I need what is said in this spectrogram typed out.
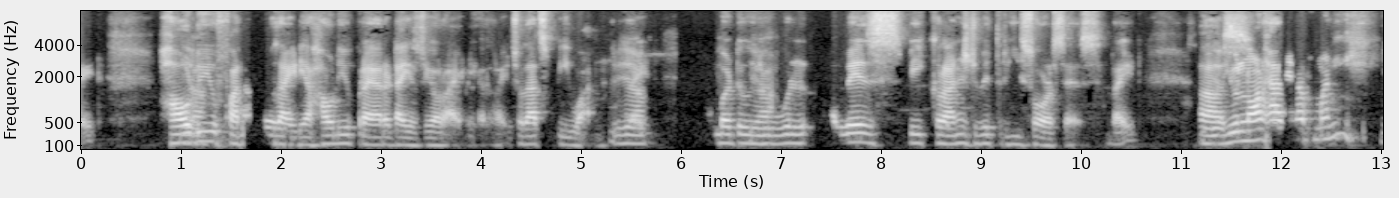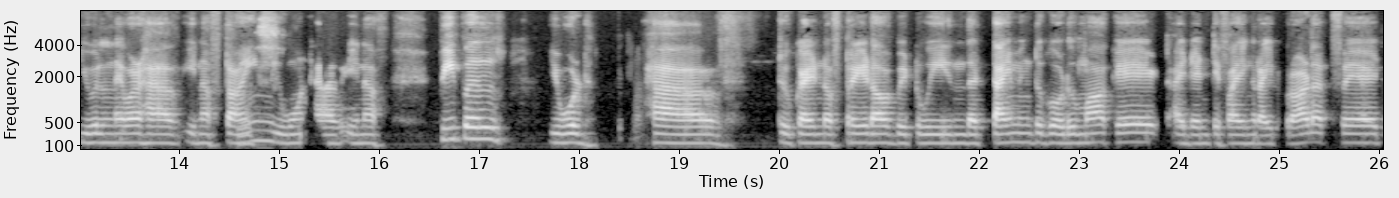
right? How do you funnel those ideas? How do you prioritize your idea, right? So that's P one, Yeah. right? Number two, you will always be crunched with resources, right? Uh, you will not have enough money. You will never have enough time. Yes. You won't have enough people. You would have to kind of trade off between the timing to go to market, identifying right product fit,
